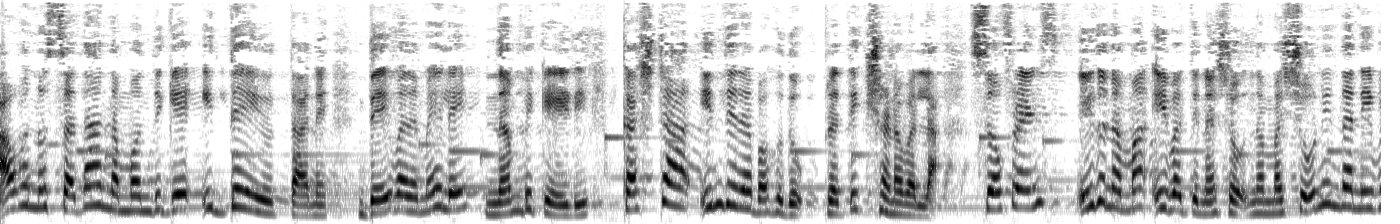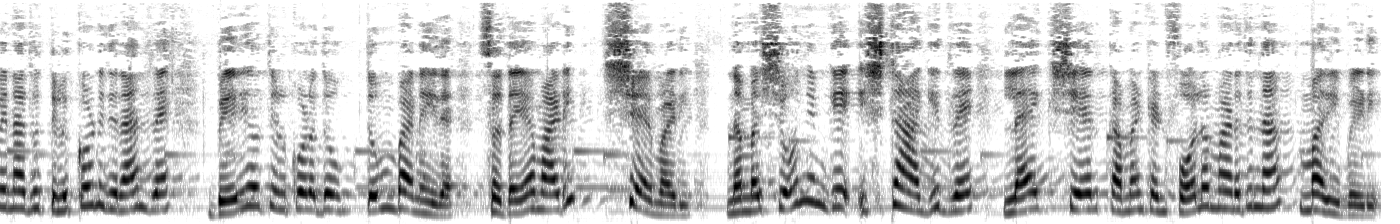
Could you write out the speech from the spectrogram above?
ಅವನು ಸದಾ ನಮ್ಮೊಂದಿಗೆ ಇದ್ದೇ ಇರುತ್ತಾನೆ. ದೇವರ ಮೇಲೆ ನಂಬಿಕೆ ಇಡಿ. ಕಷ್ಟ ಇಂದಿರಬಹುದು ಪ್ರತಿ ಕ್ಷಣವಲ್ಲ ಸೊ ಫ್ರೆಂಡ್ಸ್ ಇದು ನಮ್ಮ ಇವತ್ತಿನ ಶೋ ನಮ್ಮ ಶೋನಿಂದ ನೀವೇನಾದ್ರೂ ತಿಳ್ಕೊಂಡಿದ್ದೀರಾ ಅಂದ್ರೆ ಬೇರೆಯವ್ರು ತಿಳ್ಕೊಳ್ಳೋದು ತುಂಬಾನೇ ಇದೆ. ಸೊ ದಯಮಾಡಿ ಶೇರ್ ಮಾಡಿ. ನಮ್ಮ ಶೋ ನಿಮ್ಗೆ ಇಷ್ಟ ಆಗಿದ್ರೆ like share comment and follow ಮಾಡೋದನ್ನ ಮರಿಬೇಡಿ.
